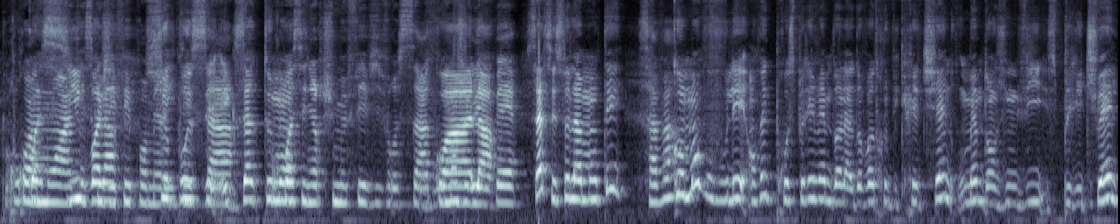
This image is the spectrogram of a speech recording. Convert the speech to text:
Pourquoi, moi? Qu'est-ce que j'ai fait pour mériter se poser, ça? Exactement. Pourquoi, Seigneur, tu me fais vivre ça? Comment je vais Ça, c'est se lamenter. Ça va Comment vous voulez, en fait, prospérer même dans, la, dans votre vie chrétienne ou même dans une vie spirituelle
